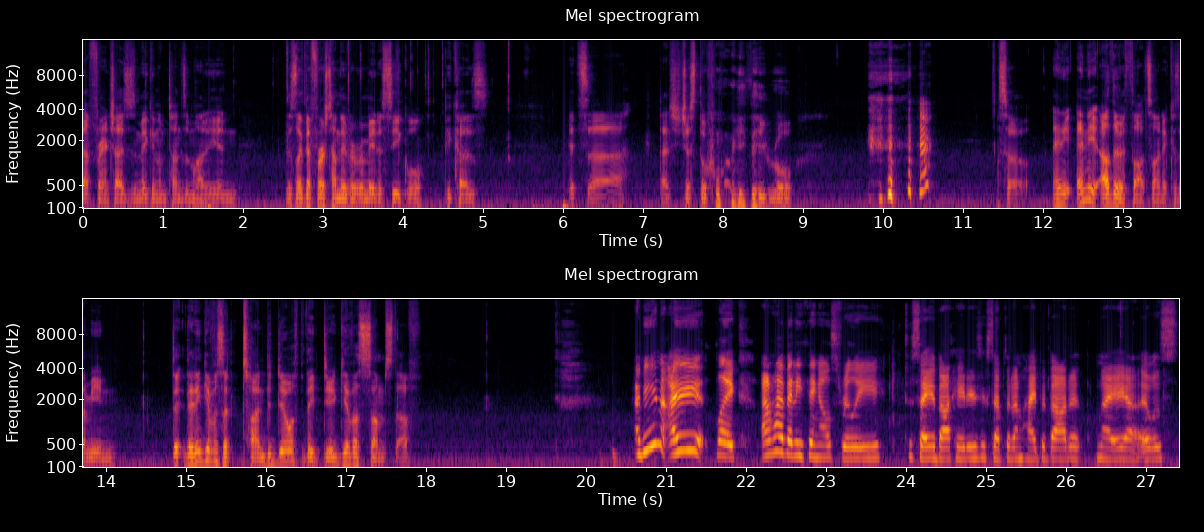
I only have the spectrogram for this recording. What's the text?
that franchise is making them tons of money, and this is like the first time they've ever made a sequel because it's uh that's just the way they roll. so, any any other thoughts on it? Because I mean, they, they didn't give us a ton to deal with, but they did give us some stuff. I mean, I like I don't have anything else really to say about Hades except that I'm hype about it. My uh, it was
